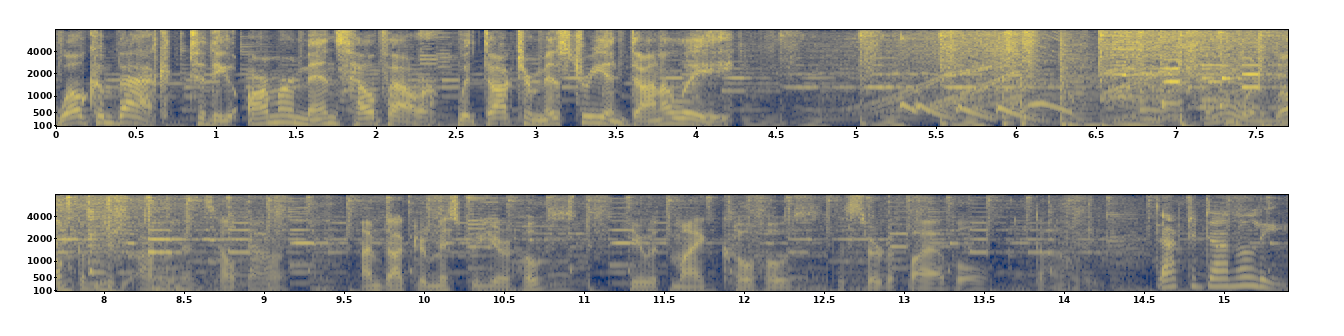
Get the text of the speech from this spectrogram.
Welcome back to the Armor Men's Health Hour with Dr. Mistry and Donna Lee. Hello and welcome to the Armor Men's Health Hour. I'm Dr. Mistry, your host, here with my co-host, the certifiable Donna Lee. Dr. Donna Lee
